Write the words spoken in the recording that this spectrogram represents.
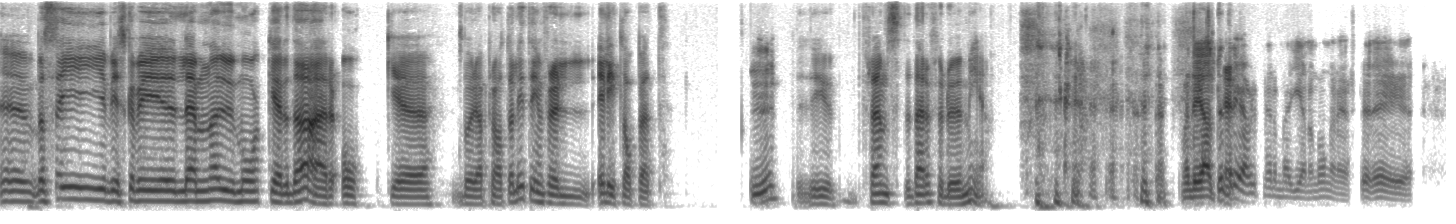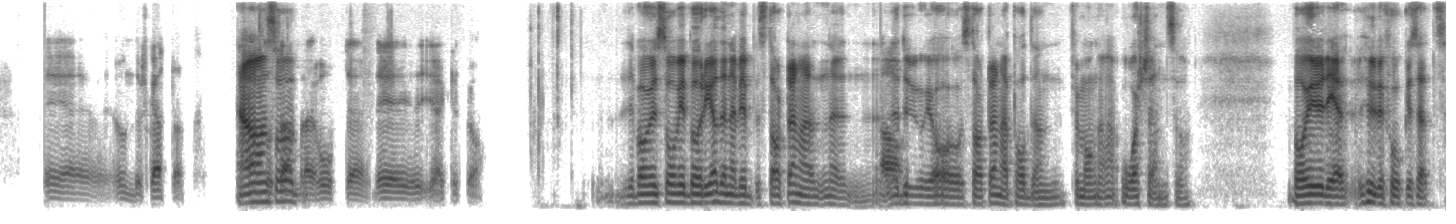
eh, vad säger vi? Ska vi lämna Umåker där och eh, börja prata lite inför Elitloppet? Mm. Det är ju främst därför du är med. Men det är alltid trevligt med de här genomgångarna efter. Det är, det är underskattat. Ja, så... Samla ihop det. Det är jäkligt bra det var väl så vi började när vi startade den här, när, ja. när, du och jag startade den här podden för många år sedan så var ju det huvudfokuset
